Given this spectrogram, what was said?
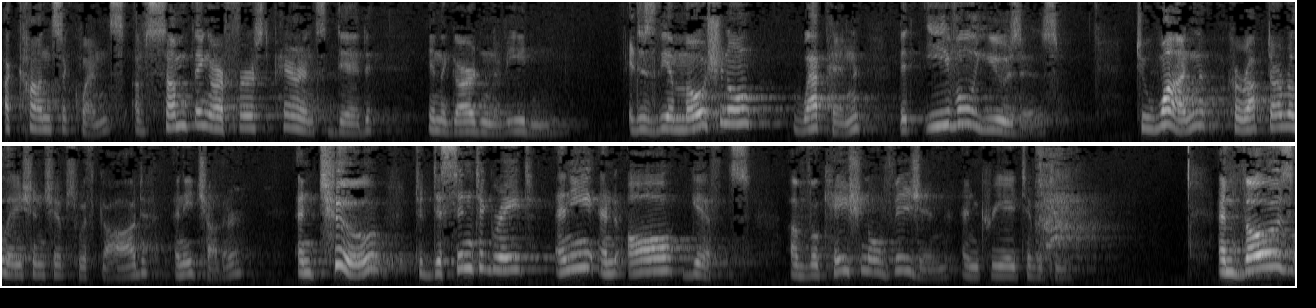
a consequence of something our first parents did in the Garden of Eden. It is the emotional weapon that evil uses to one, corrupt our relationships with God and each other, and two, to disintegrate any and all gifts of vocational vision and creativity. And those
